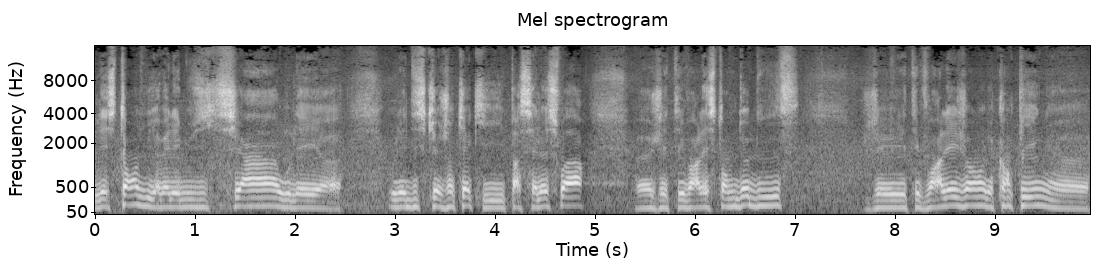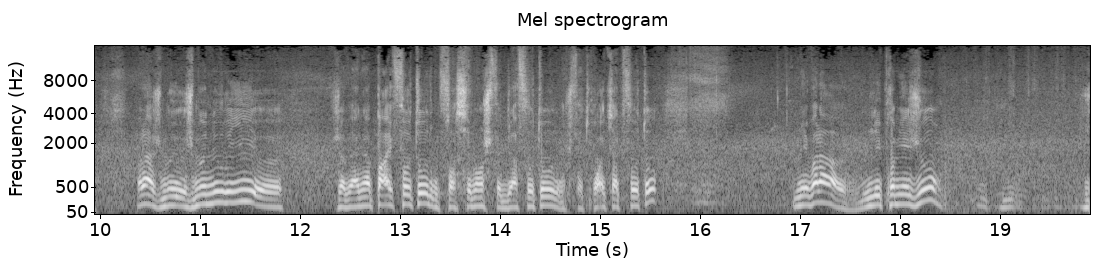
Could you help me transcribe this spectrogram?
les, stands où il y avait les musiciens ou les, ou les disques jockeys qui passaient le soir. Euh, j'ai été voir les stands de bouffe. J'ai été voir les gens, le camping. euh, voilà, je me, nourris. euh, J'avais un appareil photo, donc forcément je fais de la photo, donc je fais 3-4 photos. Mais voilà, les premiers jours, je,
